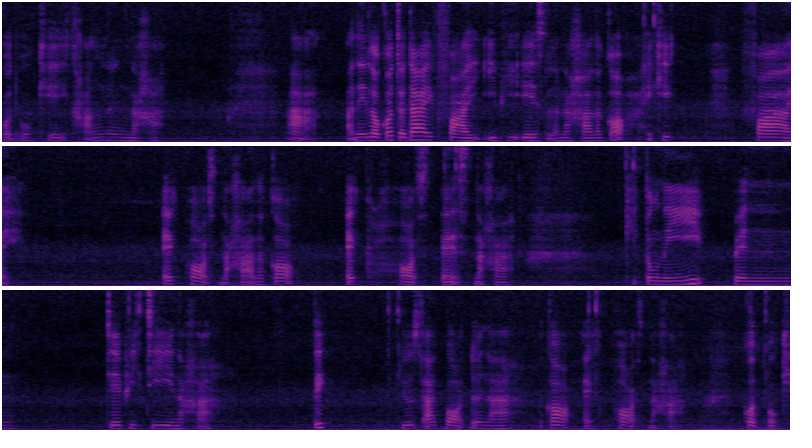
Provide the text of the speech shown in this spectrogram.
กดโอเคครั้งหนึ่งนะคะอ่าอันนี้เราก็จะได้ไฟล์ EPS แล้วนะคะ แล้วก็ให้คลิกไฟล์ export นะคะ แล้วก็ export as นะคะ คลิกตรงนี้เป็น JPG นะคะ ติ๊ก use artboard ด้วยนะ แล้วก็ export นะคะ กดโอเค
